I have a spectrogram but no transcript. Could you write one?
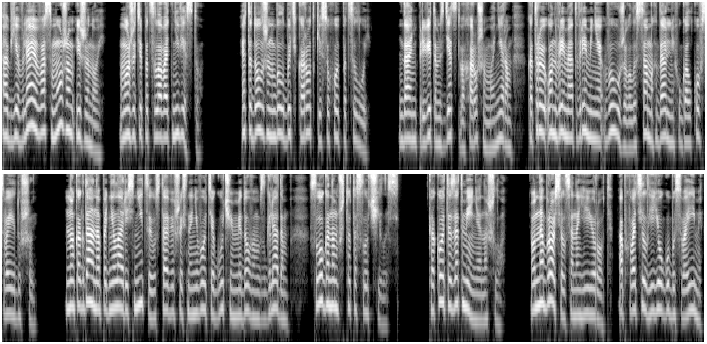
«Объявляю вас мужем и женой. Можете поцеловать невесту». Это должен был быть короткий сухой поцелуй, Дань привитым с детства хорошим манерам, которые он время от времени выуживал из самых дальних уголков своей души. Но когда она подняла ресницы, уставившись на него тягучим медовым взглядом, с Логаном что-то случилось. Какое-то затмение нашло. Он набросился на ее рот, обхватил ее губы своими,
